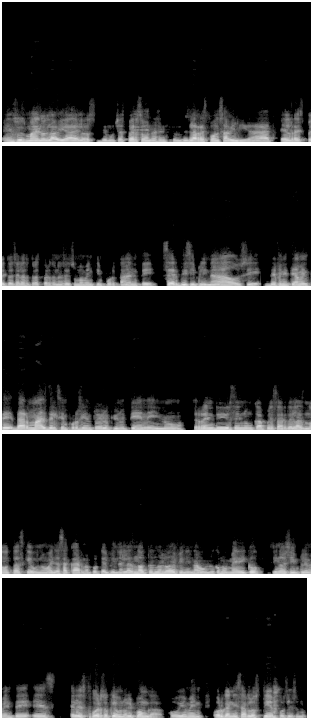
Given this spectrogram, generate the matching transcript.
en sus manos la vida de, los, de muchas personas, entonces la responsabilidad, el respeto hacia las otras personas es sumamente importante, ser disciplinado, ¿sí? Definitivamente dar más del 100% de lo que uno tiene y no rendirse nunca a pesar de las notas que uno vaya a sacar, ¿no? Porque al final las notas no lo definen a uno como médico, sino simplemente es el esfuerzo que uno le ponga, obviamente. Organizar los tiempos es muy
